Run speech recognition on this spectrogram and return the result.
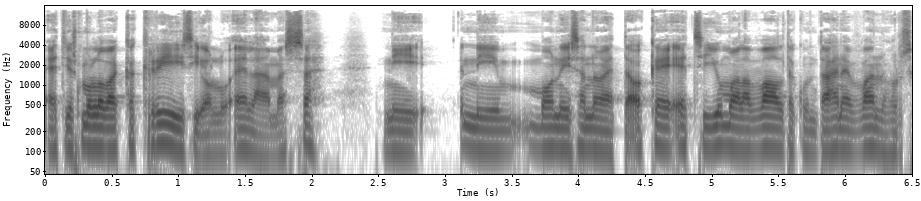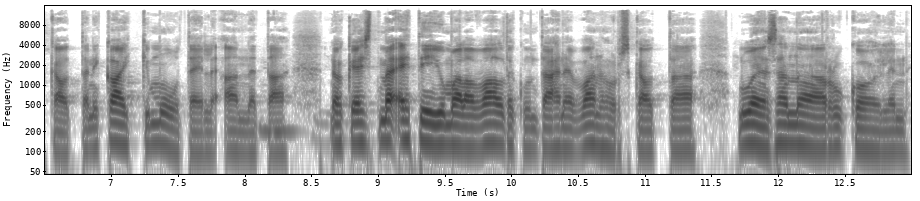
että jos mulla on vaikka kriisi ollut elämässä, niin niin moni sanoi, että okei, etsi Jumalan valtakuntaa hänen vanhurskautta, niin kaikki muu teille annetaan. Mm-hmm. No okei, sitten mä etin Jumalan valtakuntaa hänen vanhurskauttaan, luen sanaa, rukoilen,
